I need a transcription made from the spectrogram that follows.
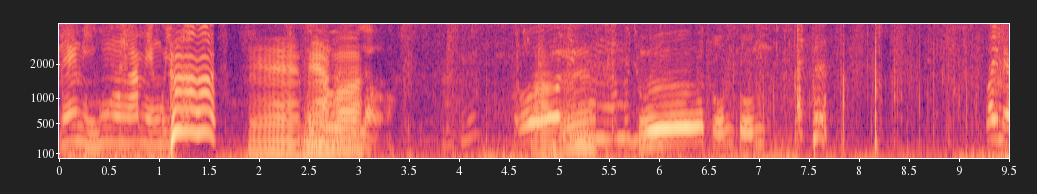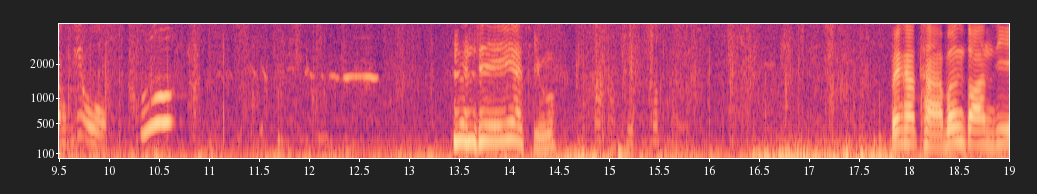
แมงนี่หูงามๆแมงบ่อยู่แหมแม่บ่โอ้ยนี่หูงามบ่อยู่เออถมถมไล่แม่พวกพี่โอ้อู้นั่นดีอะถิวไปครับถ่าเบื้องตอนที่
